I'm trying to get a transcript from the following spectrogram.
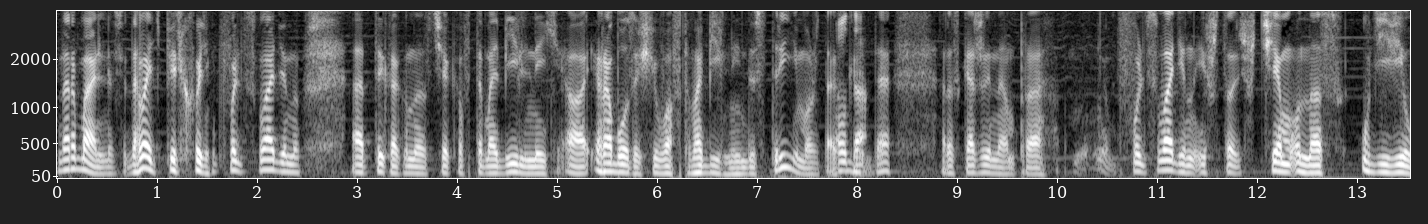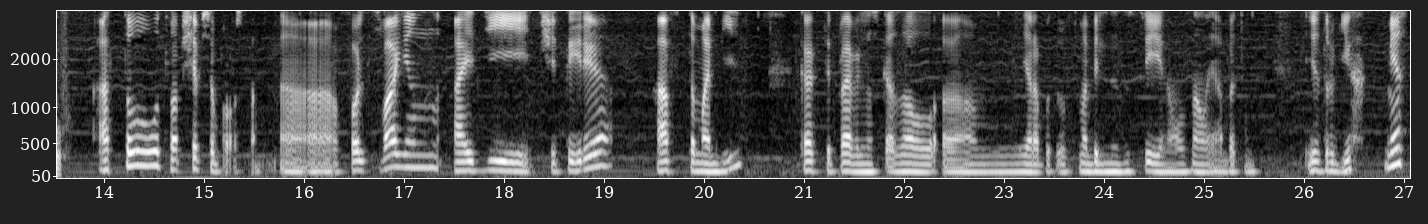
нормально все. Давайте переходим к Volkswagen. А ты, как у нас человек автомобильный, а, работающий в автомобильной индустрии, можно так О, сказать, да. да? Расскажи нам про Volkswagen и что, чем он нас удивил. А тут вообще все просто. А, Volkswagen ID4 автомобиль как ты правильно сказал, эм, я работаю в автомобильной индустрии, но узнал я об этом из других мест.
